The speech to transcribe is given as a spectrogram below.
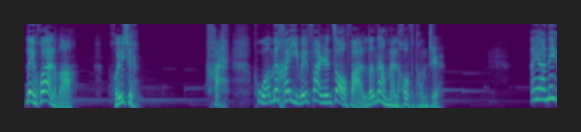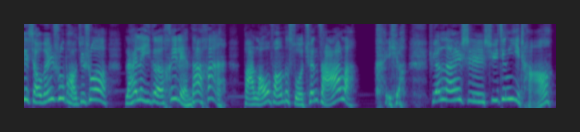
累坏了吧？回去！嗨，我们还以为犯人造反了呢，麦勒霍夫同志。哎呀，那个小文书跑去说来了一个黑脸大汉，把牢房的锁全砸了。哎呀，原来是虚惊一场。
